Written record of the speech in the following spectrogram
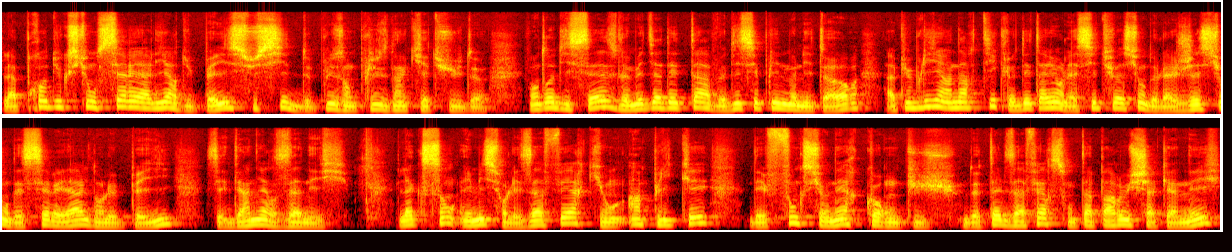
la production céréalière du pays suscite de plus en plus d'inquiétudes. Vendredi 16, le média d'État The Discipline Monitor a publié un article détaillant la situation de la gestion des céréales dans le pays ces dernières années. L'accent est mis sur les affaires qui ont impliqué des fonctionnaires corrompus. De telles affaires sont apparues chaque année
